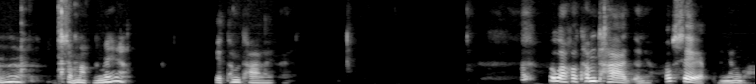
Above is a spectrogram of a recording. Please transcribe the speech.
อืมสมัครได้ไหมอะเฮ็ด ทำทาอะไรไปเพราะว่าเขาทำทาเดี๋ยวนี้เขาแสบอหยังวะ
